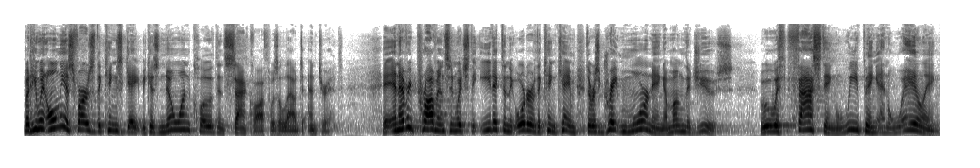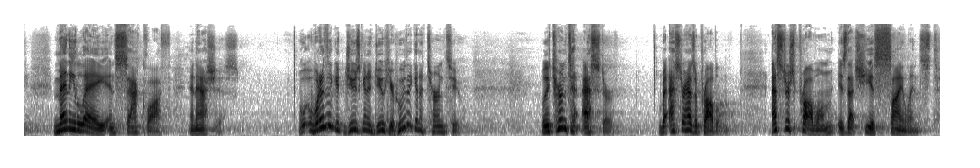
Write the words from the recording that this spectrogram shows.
But he went only as far as the king's gate because no one clothed in sackcloth was allowed to enter it. In every province in which the edict and the order of the king came, there was great mourning among the Jews, with fasting, weeping, and wailing. Many lay in sackcloth and ashes. What are the Jews going to do here? Who are they going to turn to? Well, they turn to Esther. But Esther has a problem. Esther's problem is that she is silenced.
